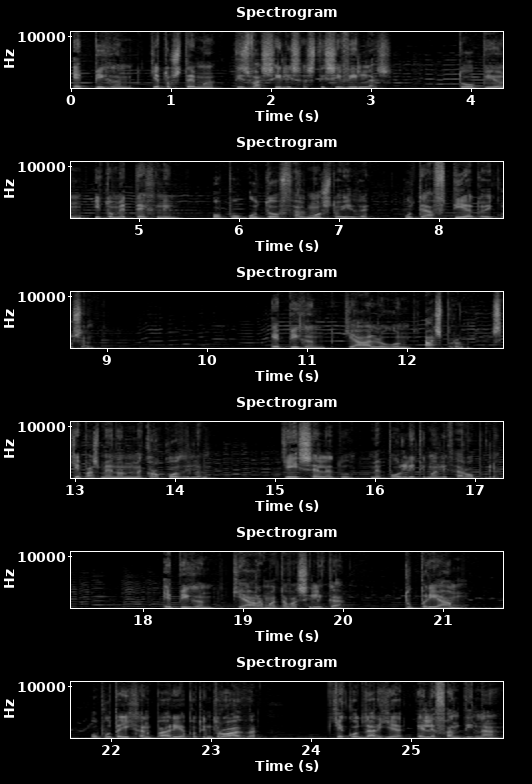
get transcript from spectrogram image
Επήγαν και το στέμα της βασίλισσας της Ιβύλας, το οποίον ή το μετέχνη, όπου ούτε ο φθαλμός το είδε, ούτε αυτία το ήκουσαν. Επήγαν και άλογων άσπρων, σκεπασμένων με κροκόδιλων, και η σέλα του με πολύτιμα λιθαρόπουλα. Επήγαν και άρματα βασιλικά, του Πριάμου, όπου τα είχαν πάρει από την Τροάδα, και κοντάρια ελεφαντινά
